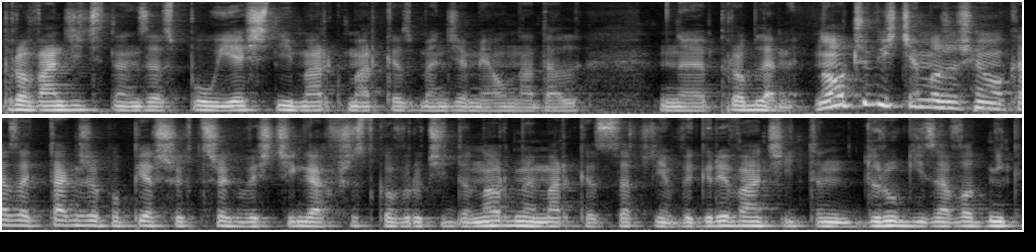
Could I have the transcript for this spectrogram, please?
prowadzić ten zespół, jeśli Mark Marquez będzie miał nadal problemy. No oczywiście może się okazać tak, że po pierwszych trzech wyścigach wszystko wróci do normy, Marquez zacznie wygrywać i ten drugi zawodnik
